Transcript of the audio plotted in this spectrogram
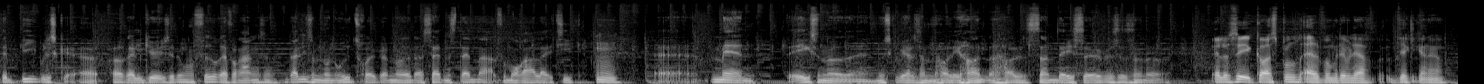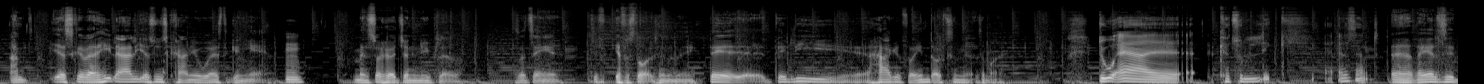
det bibelske og, og religiøse, det er nogle fede referencer. Der er ligesom nogle udtryk og noget, der er sat en standard for moral og etik. Mm. Øh, men det er ikke sådan noget, øh, nu skal vi alle sammen holde i hånd og holde Sunday service og sådan noget. LOC Gospel album, det vil jeg virkelig gerne høre. Jamen, jeg skal være helt ærlig, jeg synes Kanye West er genial. Mm. Men så hørte jeg den nye plade. Og så tænkte jeg, det, jeg forstår det simpelthen ikke. Det, det er lige øh, hakket for indoktrineret til mig. Du er øh, katolik, er det sandt? Uh, reelt set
